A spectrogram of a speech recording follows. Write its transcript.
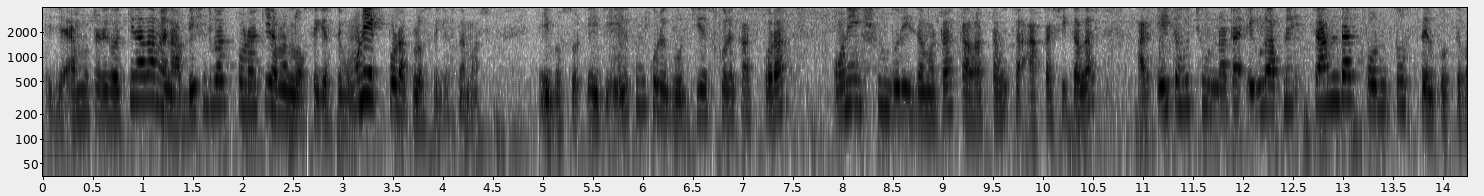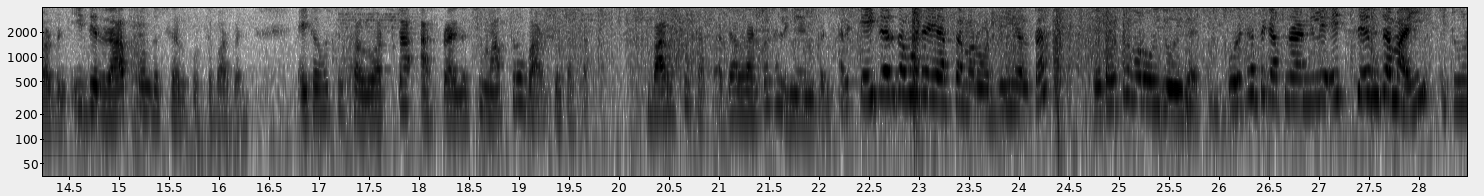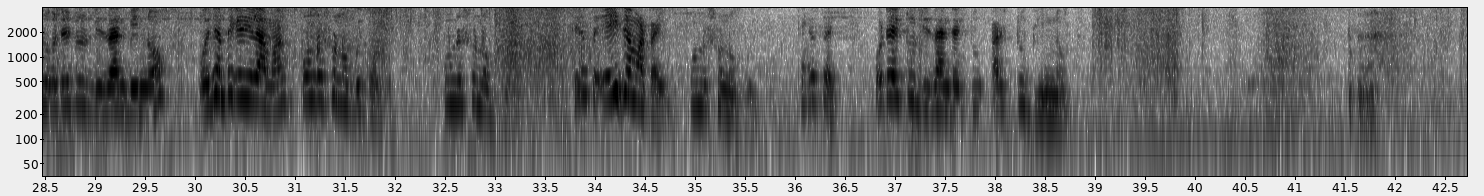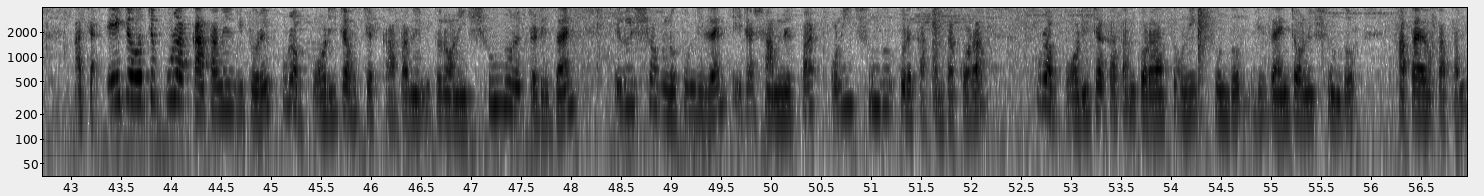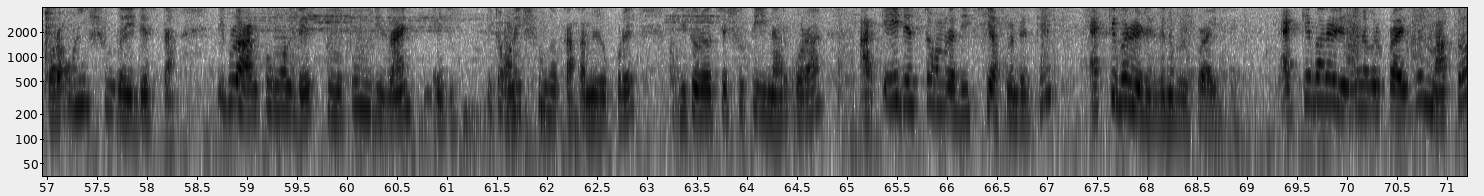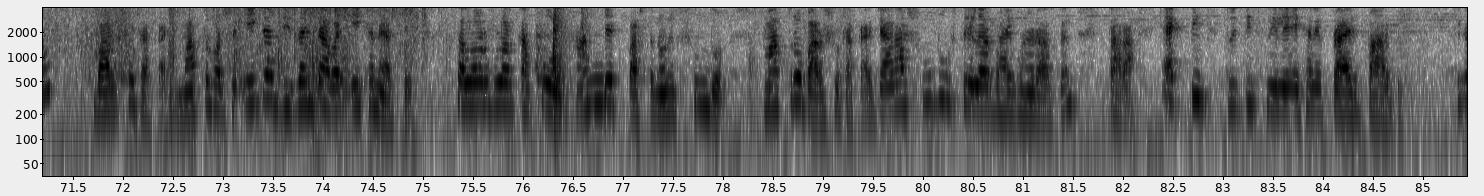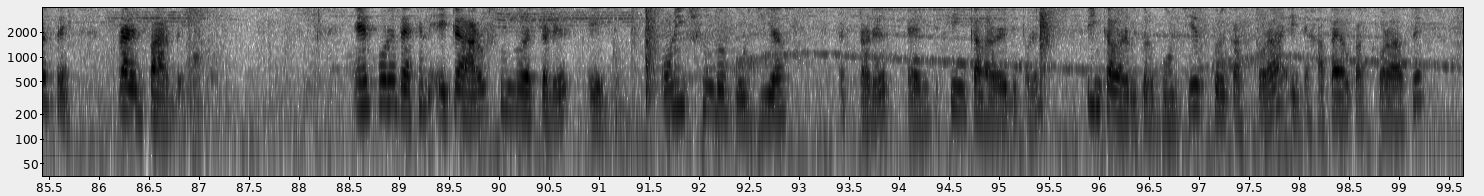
এই যে এমনটারি কিনা দামে না। বেশিরভাগ প্রোডাক্টই আমার লসে গেছে। অনেক প্রোডাক্ট লসে গেছে আমার। এই বছর। এই যে এরকম করে গর্জিয়াস করে কাজ করা অনেক সুন্দর এই জামাটা। কালারটা হচ্ছে আকাশি কালার। আর এইটা হচ্ছে ওড়নাটা। এগুলো আপনি চান্দার পর্যন্ত সেল করতে পারবেন। ঈদের রাত পর্যন্ত সেল করতে পারবেন। এটা হচ্ছে সালোয়ারটা আর প্রাইস হচ্ছে মাত্র বারোশো টাকা। বারোশো টাকা। যা লাগবে খালি নিয়ে নেবেন। আর এইটার জামাটা এই আছে আমার অরিজিনালটা এটা হচ্ছে আমার ওই যে ওই দেয় ওইখান থেকে আপনারা নিলে এই সেম জামাই, একটু ওটা একটু ডিজাইন ভিন্ন। ওইখান থেকে নিলে আমার পনেরোশো নব্বই পড়বে। পনেরোশো নব্বই। ঠিক আছে? এই জামাটাই পনেরোশো নব্বই। ঠিক আছে? ওটা একটু ডিজাইনটা একটু আর একটু ভিন্ন। আচ্ছা এইটা হচ্ছে পুরা কাতানের ভিতরে, পুরো বডিটা হচ্ছে কাতানের ভিতরে, অনেক সুন্দর একটা ডিজাইন। এগুলি সব নতুন ডিজাইন, এটা সামনের পার্ট, অনেক সুন্দর করে কাতানটা করা। পুরো বডিটা কাতান করা আছে, অনেক সুন্দর, ডিজাইনটা অনেক সুন্দর, হাতায়ও কাতান করা, অনেক সুন্দর এই ড্রেসটা। এগুলো আনকমন ড্রেস, নতুন ডিজাইন, এই যে। এটা অনেক সুন্দর কাতানের উপরে। ভিতরে হচ্ছে সুতি ইনার করা। আর এই ড্রেসটা আমরা দিচ্ছি আপনাদেরকে একেবারে রিজনেবল প্রাইসে একেবারে রিজনেবল প্রাইসে মাত্র বারোশো টাকায়। মাত্র বারোশো। এইটার ডিজাইনটা আবার এখানে আসে সালোয়ারগুলোর কাপড় হান্ড্রেড পার্সেন্ট, অনেক সুন্দর। মাত্র বারোশো টাকায়। যারা শুধু সেলার ভাই বোনেরা আছেন, তারা এক পিস দুই পিস নিলে এখানে প্রাইস বাড়বে। ঠিক আছে? প্রাইস বাড়বে। এরপরে দেখেন এটা আরও সুন্দর একটা ড্রেস, এই যে অনেক সুন্দর গর্জিয়াস একটা ড্রেস, এই যে পিঙ্ক কালারের ভিতরে পিঙ্ক কালারের ভিতরে গর্জিয়াস করে কাজ করা, এই যে হাতায়ও কাজ করা আছে,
